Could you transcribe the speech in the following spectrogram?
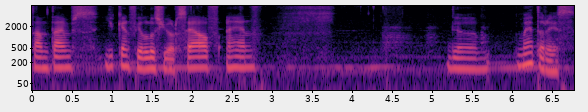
Sometimes you can feel lose yourself and the matter is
